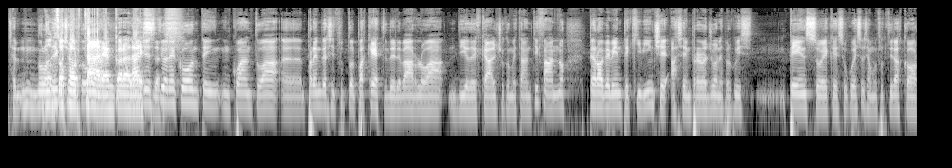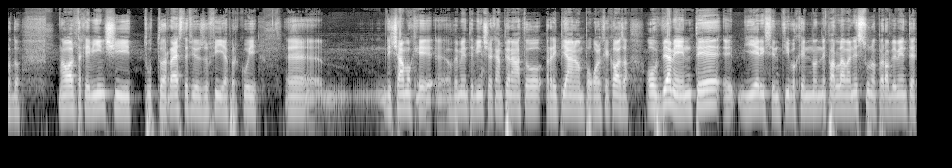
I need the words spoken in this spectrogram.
Cioè, non lo Non nego sopportare certo ora, ancora la adesso. gestione Conte in, in quanto a eh, prendersi tutto il pacchetto ed elevarlo a Dio del calcio come tanti fanno, però ovviamente chi vince ha sempre ragione, per cui penso e che su questo siamo tutti d'accordo. Una volta che vinci tutto il resto è filosofia, per cui eh, diciamo che eh, ovviamente vincere il campionato ripiana un po' qualche cosa. Ovviamente eh, ieri sentivo che non ne parlava nessuno, però ovviamente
